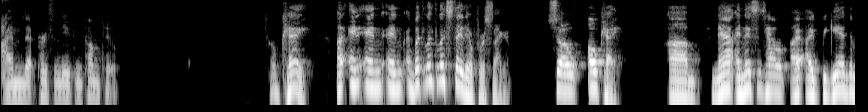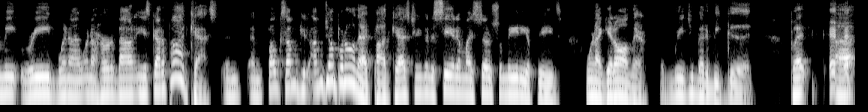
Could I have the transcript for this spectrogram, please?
I'm that person you can come to. Okay. Uh, and and and but let, let's stay there for a second. So, okay. Um, now, and this is how I, I, began to meet Reid when I when I heard about it. He's got a podcast, and and folks, I'm I'm jumping on that podcast. You're going to see it in my social media feeds when I get on there. Reid, you better be good. But uh,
